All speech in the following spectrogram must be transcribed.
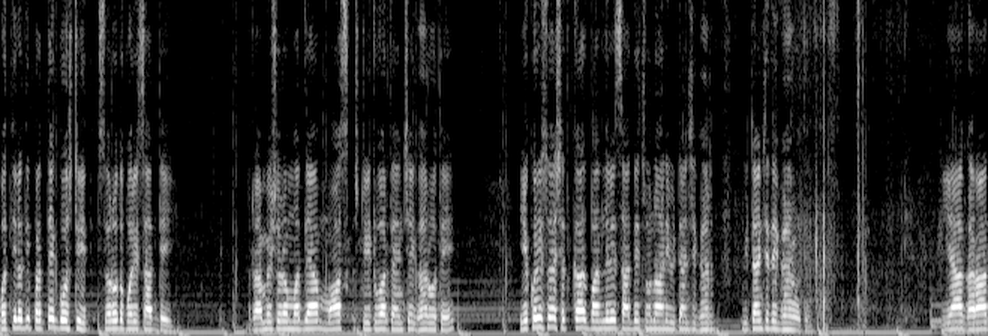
पतीला ती प्रत्येक गोष्टीत सर्वतोपरी साथ देई. रामेश्वरममधल्या मॉस्क स्ट्रीटवर त्यांचे घर होते. एकोणीसव्या शतकात बांधलेले साधे चुना आणि विटांचे घर विटांचे ते घर होते. या घरात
